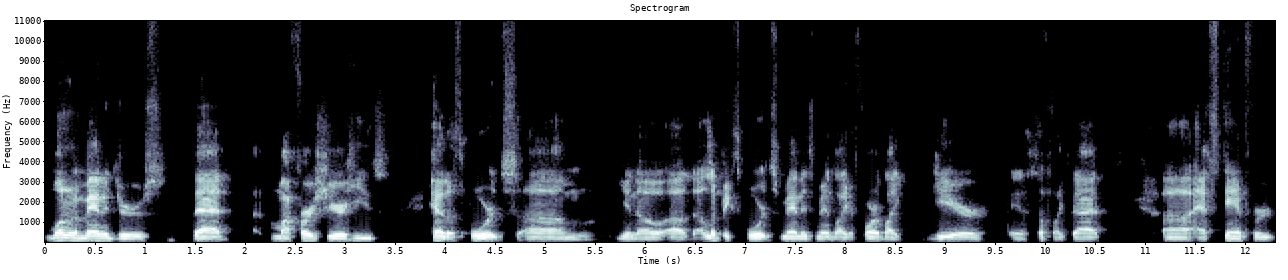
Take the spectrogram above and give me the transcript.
one of the managers that my first year, he's head of sports. Um, you know, uh, the Olympic sports management, like as far as like gear and stuff like that, uh, at Stanford.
